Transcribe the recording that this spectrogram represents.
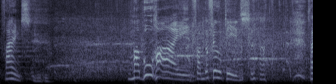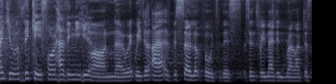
Thanks. Mabuhay from the Philippines. Thank you, Nicky, for having me here. Oh no, we, we just, I have so look forward to this since we met in Rome. I've just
